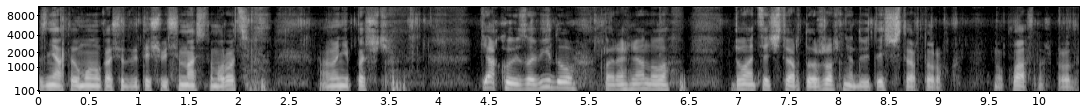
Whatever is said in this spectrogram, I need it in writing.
зняти, умовно кажучи, у 2018 році. А мені пишуть. Дякую за відео. Переглянула 24 жовтня 2004 року. Ну класно ж, правда.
